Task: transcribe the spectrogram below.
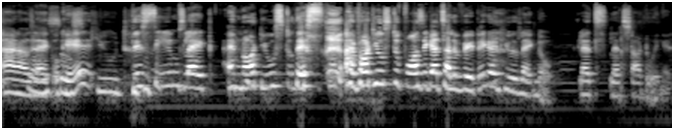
And i was like so okay cute. this seems like i'm not used to this. I'm not used to pausing and celebrating. And he was like no let's let's start doing it.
